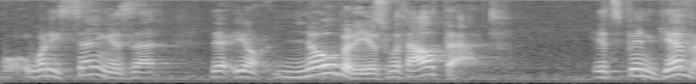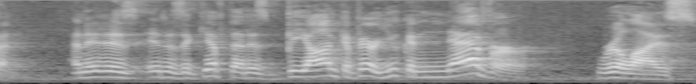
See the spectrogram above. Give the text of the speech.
what he's saying is that, that you know, nobody is without that. It's been given. And it is, it is a gift that is beyond compare. You can never realize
